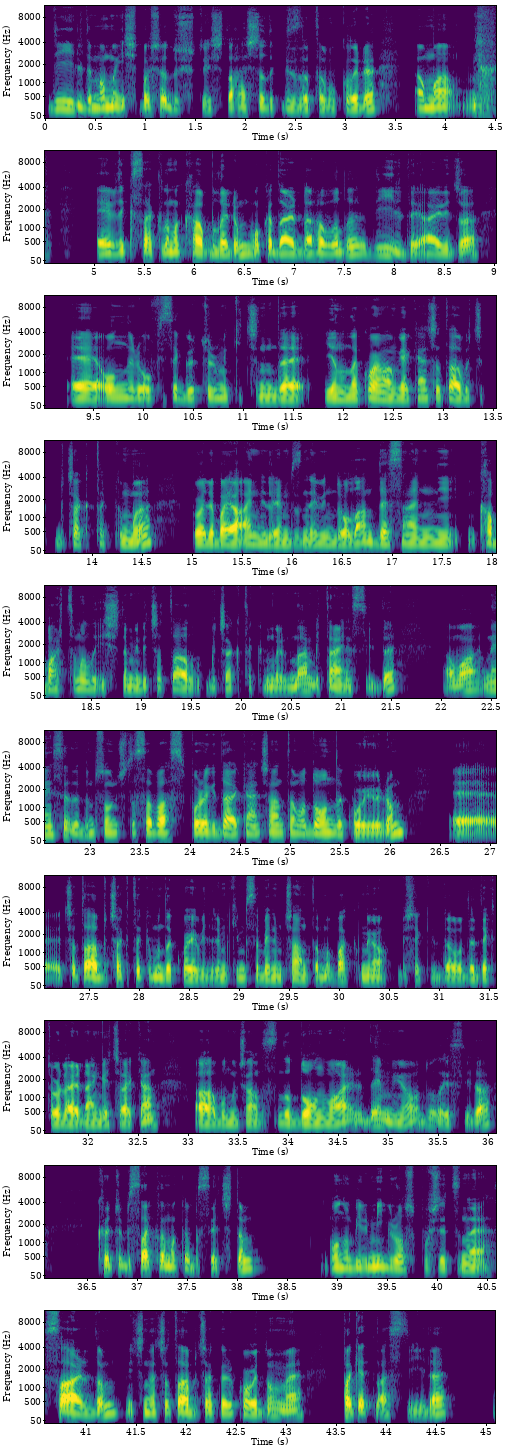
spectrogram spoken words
değildim ama iş başa düştü işte haşladık biz de tavukları ama evdeki saklama kablarım o kadar da havalı değildi. Ayrıca e, onları ofise götürmek için de yanına koymam gereken çatal bıçak, bıçak takımı böyle bayağı annelerimizin evinde olan desenli kabartmalı işlemeli çatal bıçak takımlarından bir tanesiydi. Ama neyse dedim sonuçta sabah spora giderken çantama don da koyuyorum. E, çatal bıçak takımı da koyabilirim. Kimse benim çantama bakmıyor bir şekilde o dedektörlerden geçerken. Aa bunun çantasında don var demiyor. Dolayısıyla kötü bir saklama kabı seçtim. Onu bir Migros poşetine sardım. İçine çatal bıçakları koydum ve paket lastiğiyle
